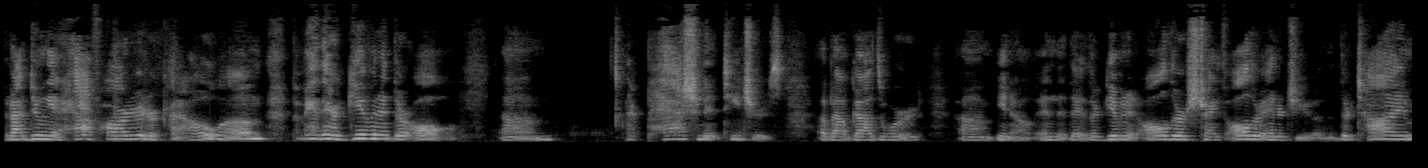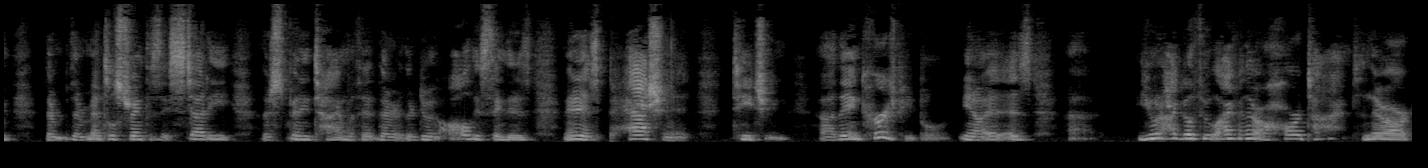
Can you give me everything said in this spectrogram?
They're not doing it half-hearted or kind of ho-hum. But man, they're giving it their all. Um, they're passionate teachers about God's word. Um, you know, and they're, they're giving it all their strength, all their energy, their time, their, their mental strength as they study. They're spending time with it. They're, they're doing all these things. It is, man, it is passionate teaching. Uh, they encourage people, you know, as you and I go through life, and there are hard times, and there are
